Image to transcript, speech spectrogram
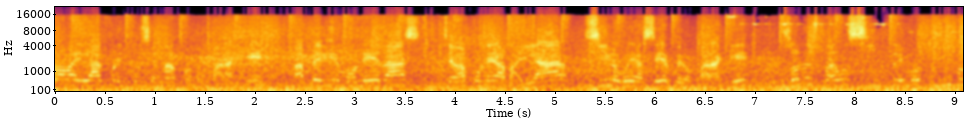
va a bailar frente a un semáforo? ¿Para qué? ¿Va a pedir monedas? ¿Se va a poner a bailar? Sí lo voy a hacer, pero ¿para qué? Solo es para un simple motivo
